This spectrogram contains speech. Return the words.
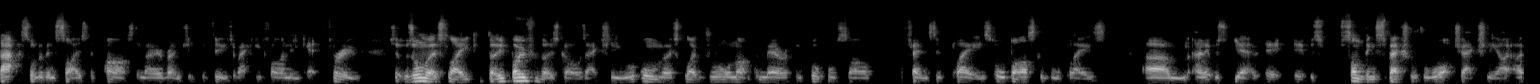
that sort of incisive pass that Mario Vrancic could do to actually finally get through. So it was almost like those, both of those goals actually were almost like drawn up American football style offensive plays or basketball plays. Um, and it was, yeah, it, it, was something special to watch actually. I, I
